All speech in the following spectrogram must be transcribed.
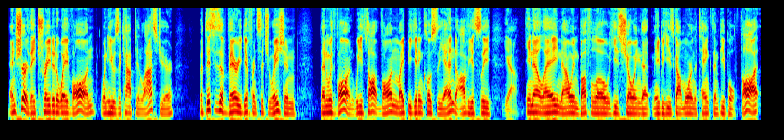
And sure, they traded away Von when he was a captain last year, but this is a very different situation than with Von. We thought Von might be getting close to the end. Obviously, yeah. in LA, now in Buffalo, he's showing that maybe he's got more in the tank than people thought.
